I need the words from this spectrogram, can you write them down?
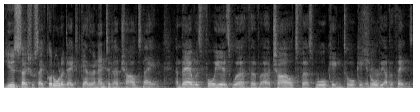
used Social Safe, got all her data together, and entered her child's name. And there was four years worth of a child's first walking, talking, and all the other things.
